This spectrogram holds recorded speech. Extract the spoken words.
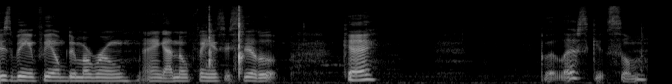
This being filmed in my room. I ain't got no fancy setup. Okay? But let's get some...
